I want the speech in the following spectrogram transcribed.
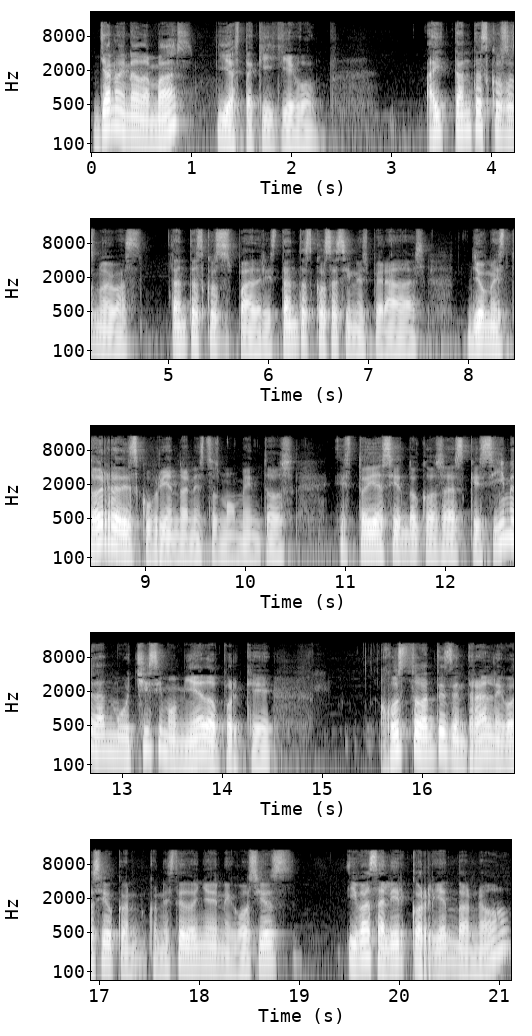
ya no hay nada más y hasta aquí llego. Hay tantas cosas nuevas, tantas cosas padres, tantas cosas inesperadas. Yo me estoy redescubriendo en estos momentos estoy haciendo cosas que sí me dan muchísimo miedo porque justo antes de entrar al negocio con, con este dueño de negocios iba a salir corriendo, ¿no?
